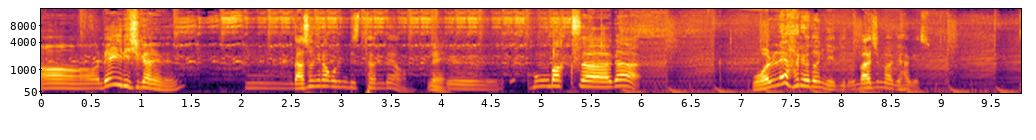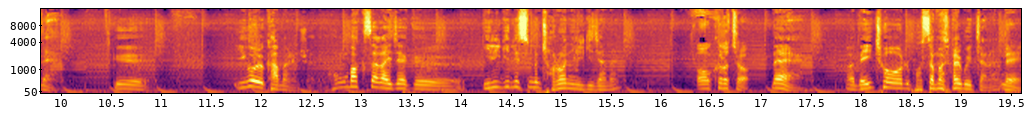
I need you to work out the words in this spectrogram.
어, 내일 이 시간에는, 음, 나성이라고 좀 비슷한데요. 네. 그, 홍 박사가 원래 하려던 얘기를 마지막에 하겠습니다. 네. 그, 이걸 감안해 주셔야 돼요. 홍 박사가 이제 그, 일기를 쓰면 전원 일기잖아요? 어, 그렇죠. 네. 어, 네이처를 벗삼아 살고 있잖아요. 네.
